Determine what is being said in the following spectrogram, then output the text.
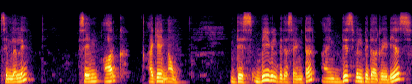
Similarly same arc. Again now this b will be the center and this will be the radius.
